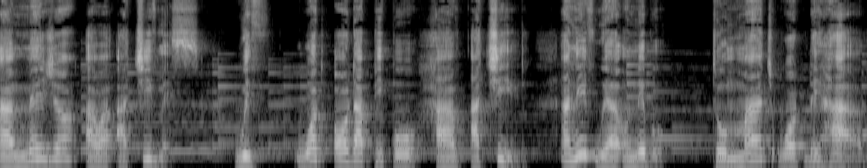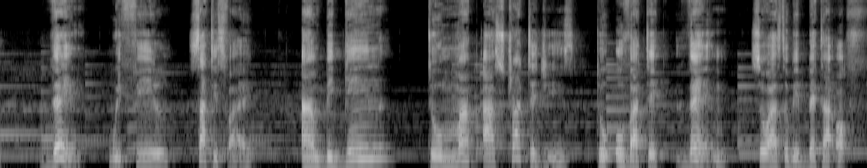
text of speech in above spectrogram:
and measure our achievements with what other people have achieved. And if we are unable to match what they have, then we feel satisfied and begin to map our strategies to overtake them so as to be better off.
